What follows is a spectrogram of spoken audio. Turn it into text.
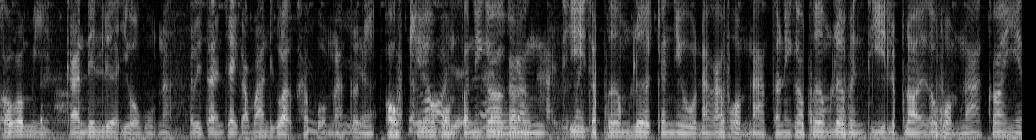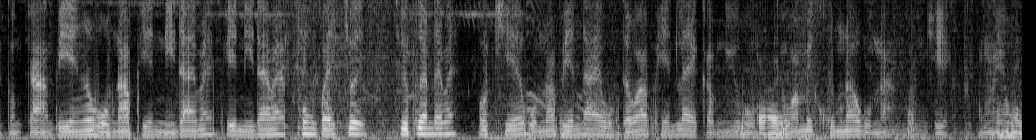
เขาก็มีการเล่นเลือดอยู่ครับผมนะก็เลยตัดสินใจกลับบ้านดีกว่าครับผมนะตอนนี้ โอเคครับผม ตอนนี้ก็กำลังที่จะเพิ่มเลือดกันอยู่นะครับผมนะ ตอนนี้ก็เพิ่มเลือดเป็นที่เรียบร้อยครับผมนะ ก็เห็นตรงกลางเพนครับผมนะ เพนหนีได้ไหมเพนหนีได้ไหมพุ่งไปช่วย ช่วยเพื่อนได้ไหมโอเคครับผมนะ เพนได้ครับผมแต่ว่าเพนแรกกับนี่ครับผมถือว่าไม่คุ้มนะครับผมนะโอเคเอาไงครับผม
